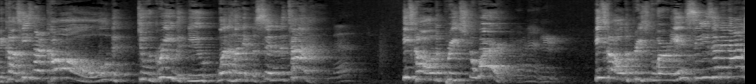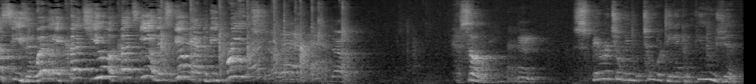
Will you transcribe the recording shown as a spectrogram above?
Because he's not called to agree with you 100% of the time. He's called to preach the word. He's called to preach the word in season and out of season. Whether it cuts you or cuts him, it still got to be preached. So, spiritual immaturity and confusion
